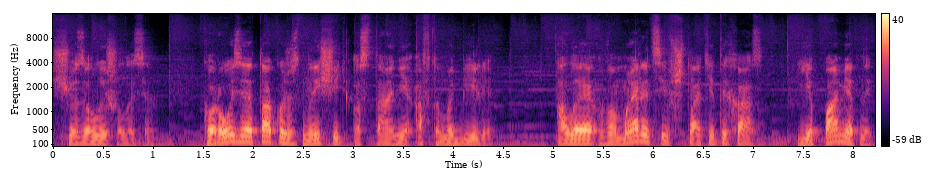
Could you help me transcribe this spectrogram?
що залишилися. Корозія також знищить останні автомобілі. Але в Америці, в штаті Техас, є пам'ятник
